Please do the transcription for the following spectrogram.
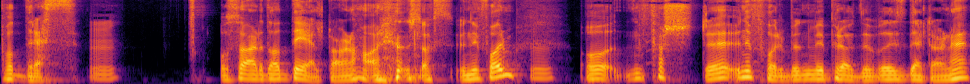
på dress. Mm. Og så er det da deltakerne har en slags uniform. Mm. Og den første uniformen vi prøvde på disse deltakerne,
